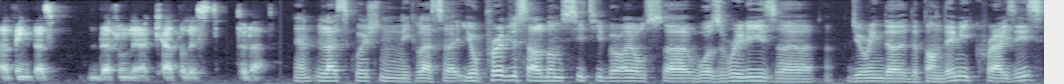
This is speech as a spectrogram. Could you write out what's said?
I think that's definitely a catalyst to that. And last question, Niklas. Uh, your previous album, City Burials, uh, was released uh, during the, the pandemic crisis.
